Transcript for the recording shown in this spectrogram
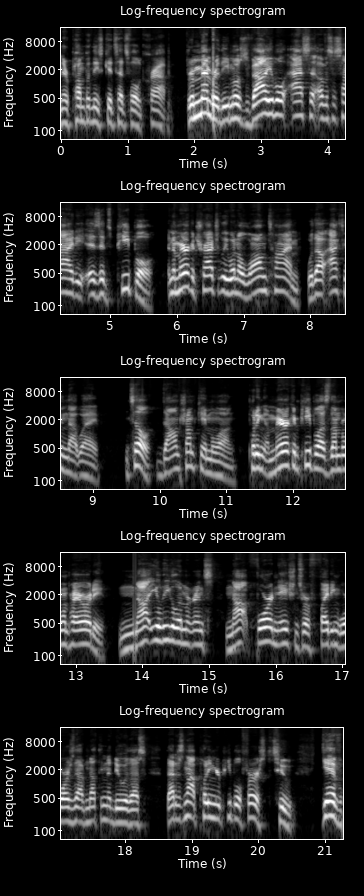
they're pumping these kids' heads full of crap. Remember, the most valuable asset of a society is its people. And America tragically went a long time without acting that way until Donald Trump came along, putting American people as the number one priority not illegal immigrants, not foreign nations who are fighting wars that have nothing to do with us. That is not putting your people first to give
